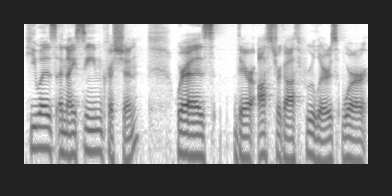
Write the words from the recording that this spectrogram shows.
he was a Nicene Christian, whereas their Ostrogoth rulers were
